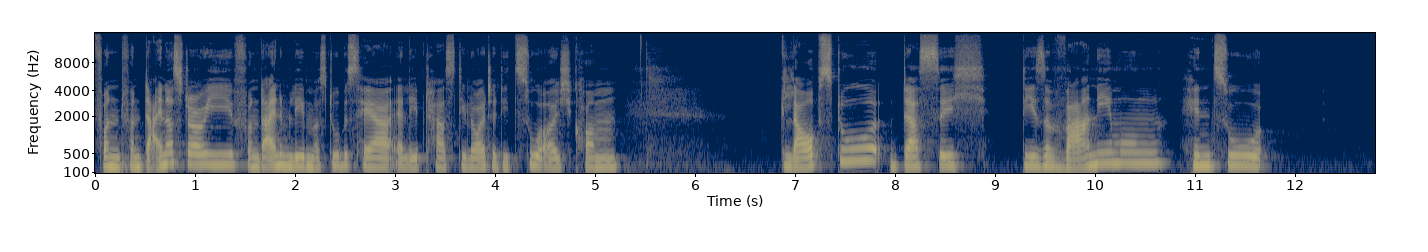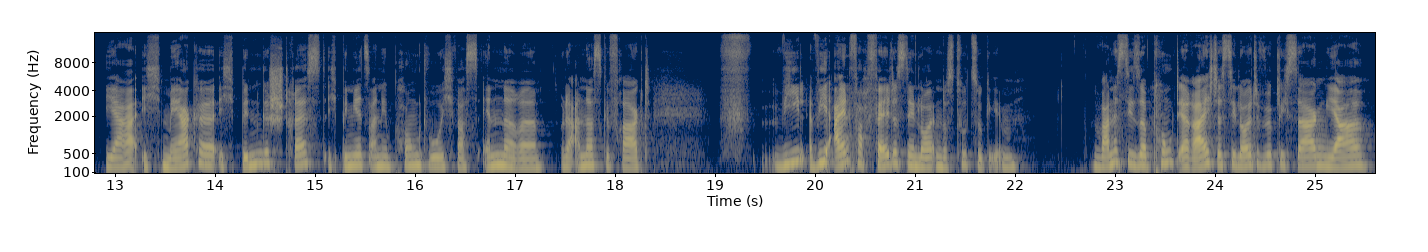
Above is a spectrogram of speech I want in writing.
von, von deiner Story, von deinem Leben, was du bisher erlebt hast, die Leute, die zu euch kommen, glaubst du, dass sich diese Wahrnehmung hinzu, ja, ich merke, ich bin gestresst, ich bin jetzt an dem Punkt, wo ich was ändere, oder anders gefragt, wie, wie einfach fällt es den Leuten, das zuzugeben? Wann ist dieser Punkt erreicht, dass die Leute wirklich sagen, ja,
